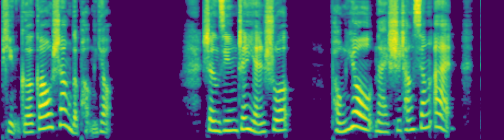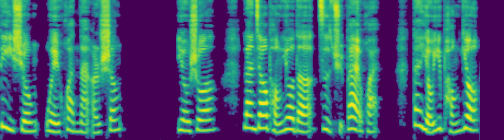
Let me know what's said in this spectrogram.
品格高尚的朋友？圣经箴言说：“朋友乃时常相爱，弟兄为患难而生。”又说：“滥交朋友的自取败坏，但有一朋友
